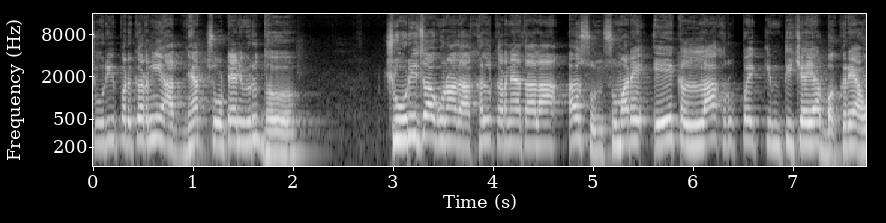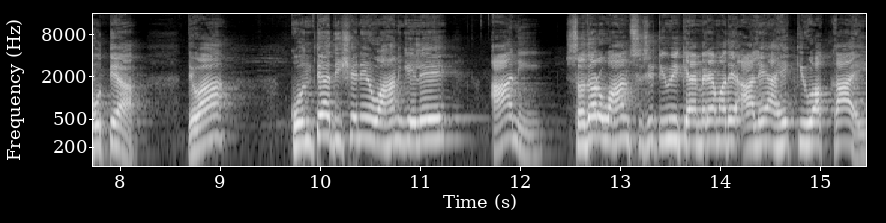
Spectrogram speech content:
चोरी प्रकरणी अज्ञात चोट्यांविरुद्ध चोरीचा गुन्हा दाखल करण्यात आला असून सुमारे एक लाख रुपये किमतीच्या या बकऱ्या होत्या. तेव्हा कोणत्या दिशेने वाहन गेले आणि सदर वाहन सी सी टी व्ही कॅमेऱ्यामध्ये आले आहे किंवा काय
